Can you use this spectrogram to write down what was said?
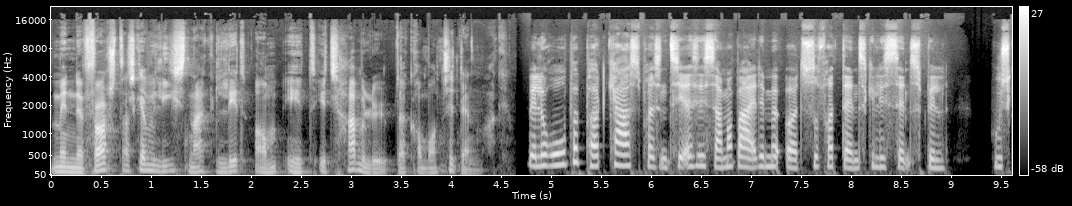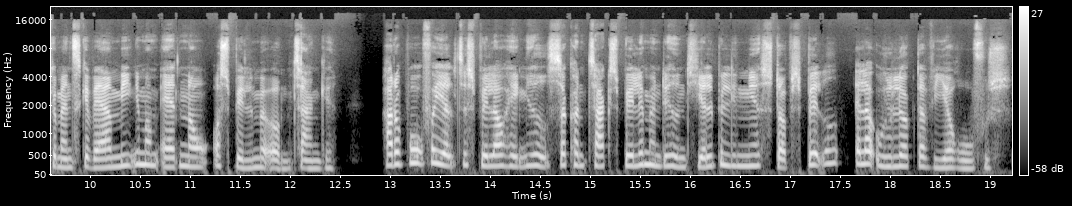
Men øh, først, der skal vi lige snakke lidt om et etabeløb, der kommer til Danmark. Vel Europa Podcast præsenteres i samarbejde med Odset fra Danske Licensspil. Husk, at man skal være minimum 18 år og spille med omtanke. Har du brug for hjælp til spilafhængighed, så kontakt Spillemyndighedens hjælpelinje Stop Spillet eller udluk dig via Rufus.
